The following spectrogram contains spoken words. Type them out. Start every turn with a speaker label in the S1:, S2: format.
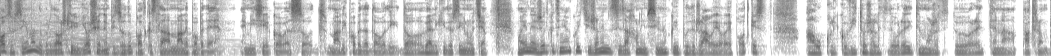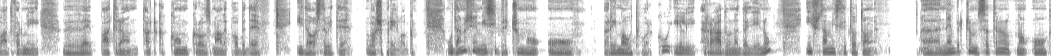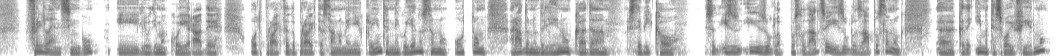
S1: Pozdrav svima, dobrodošli u još jednu epizodu podcasta Male pobede emisije koja vas od malih pobeda dovodi do velikih dostignuća. Moje ime je Željko Cenjaković i želim da se zahvalim svima koji podržavaju ovaj podcast, a ukoliko vi to želite da uradite, možete to uraditi na Patreon platformi www.patreon.com kroz male pobede i da ostavite vaš prilog. U današnjoj emisiji pričamo o remote worku ili radu na daljinu i šta mislite o tome. E, ne pričam sad trenutno o freelancingu i ljudima koji rade od projekta do projekta, stalno menjaju klijente, nego jednostavno o tom radu na daljinu kada ste vi kao sad iz, iz ugla poslodavca i iz ugla zaposlenog e, kada imate svoju firmu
